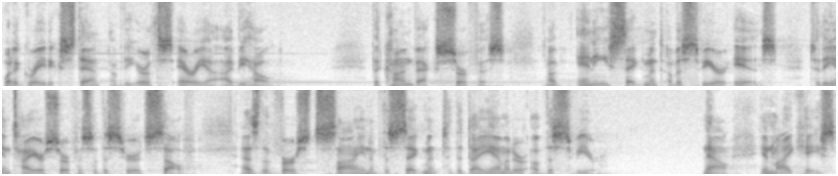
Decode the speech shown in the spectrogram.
what a great extent of the earth's area I beheld. The convex surface of any segment of a sphere is, to the entire surface of the sphere itself, as the versed sine of the segment to the diameter of the sphere. Now, in my case,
